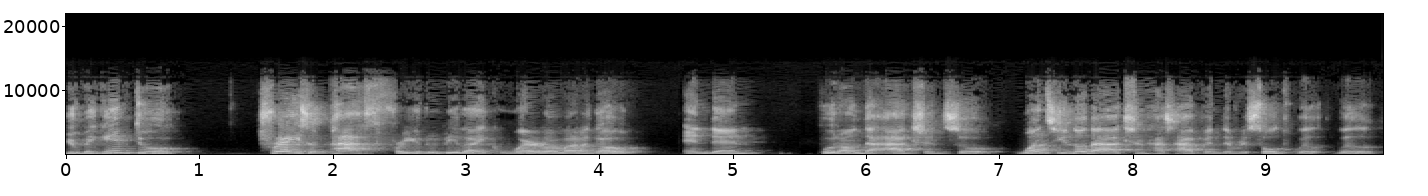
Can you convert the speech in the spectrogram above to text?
you begin to trace a path for you to be like where do i want to go and then put on the action. So once you know the action has happened the result will will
